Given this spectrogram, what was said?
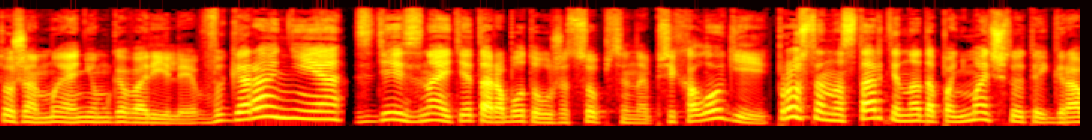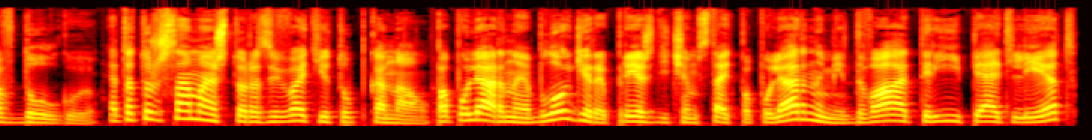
тоже мы о нем говорили. Выгорание, здесь, знаете, это работа уже собственной психологией. Просто на старте надо понимать, что это игра в долгую. Это то же самое, что развивать YouTube канал. Популярные блогеры, прежде чем стать популярными, 2, 3, 5 лет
